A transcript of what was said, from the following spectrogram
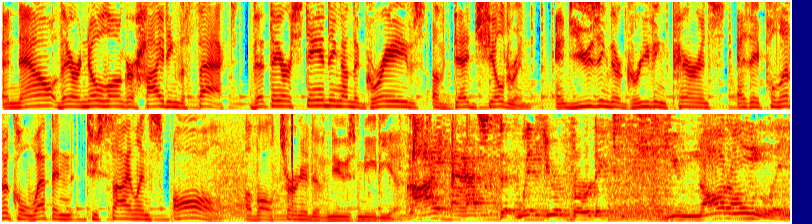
And now they are no longer hiding the fact that they are standing on the graves of dead children and using their grieving parents as a political weapon to silence all of alternative news media. I ask that with your verdict, you not only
